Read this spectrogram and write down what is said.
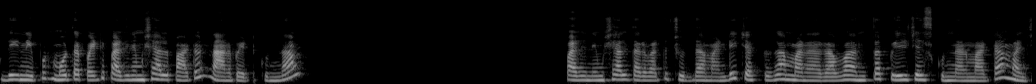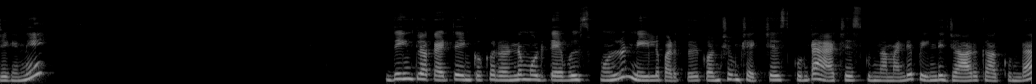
దీన్ని ఇప్పుడు మూత పెట్టి పది నిమిషాల పాటు నానబెట్టుకుందాం. పది నిమిషాల తర్వాత చూద్దామండి. చక్కగా మన రవ్వ అంతా పీల్చేసుకుందనమాట మజ్జిగని. దీంట్లోకైతే ఇంకొక 2, 3 టేబుల్ స్పూన్లు నీళ్ళు పడుతుంది కొంచెం చెక్ చేసుకుంటా యాడ్ చేసుకుందామండి. పిండి జారు కాకుండా.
